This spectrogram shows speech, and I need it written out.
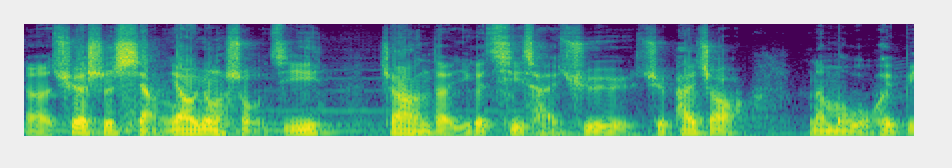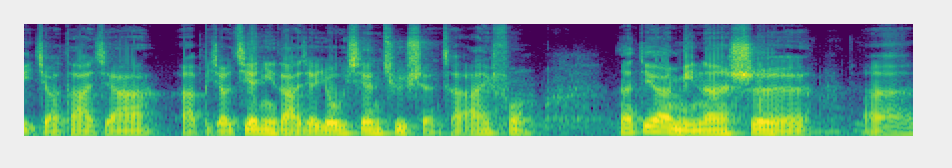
呃，确实想要用手机这样的一个器材去去拍照。那么我会比较大家，呃，比较建议大家优先去选择 iPhone。那第二名呢是，呃，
